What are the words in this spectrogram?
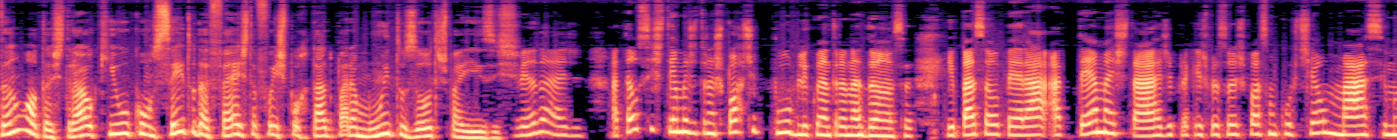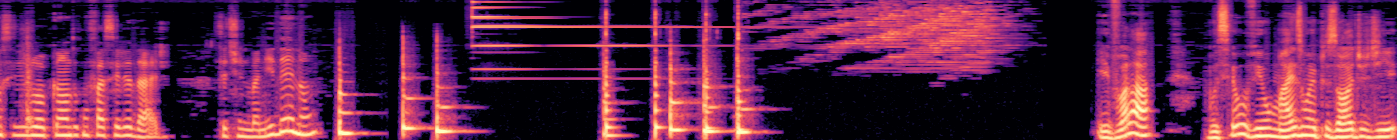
tão alto astral, que o conceito da festa foi exportado para muitos outros países. Verdade. Até o sistema de transporte público entra na dança e passa a operar até mais tarde para que as pessoas possam curtir ao máximo se deslocando com facilidade. C'est une bonne idée, não? E voilà! Você ouviu mais um episódio de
